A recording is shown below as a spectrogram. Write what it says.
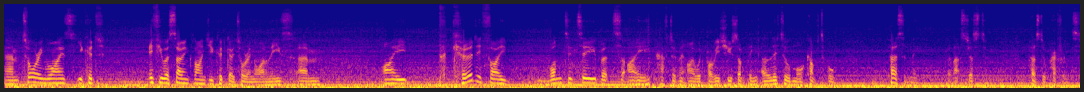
Um, touring wise, you could, if you were so inclined, you could go touring on one of these. Um, I could if I wanted to, but I have to admit I would probably choose something a little more comfortable personally, but that's just personal preference.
